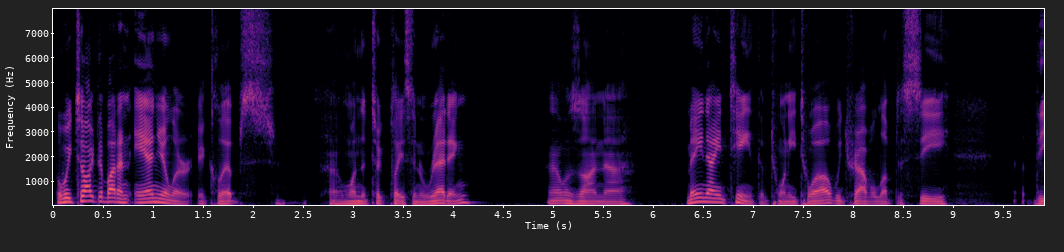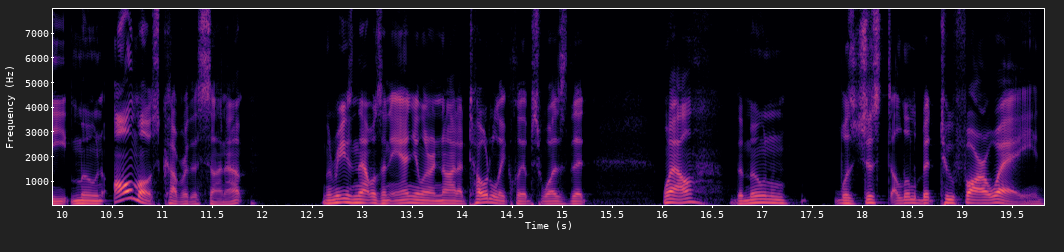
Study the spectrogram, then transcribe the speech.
But we talked about an annular eclipse, uh, one that took place in Redding. That was on uh, May 19th of 2012. We traveled up to see the moon almost cover the sun up. The reason that was an annular and not a total eclipse was that, well, the moon was just a little bit too far away.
